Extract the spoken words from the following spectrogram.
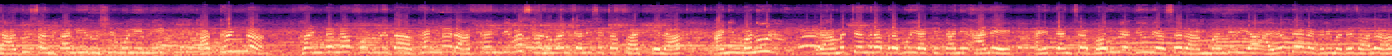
साधू संतांनी ऋषीमुनींनी अखंड खंड न पडू देता अखंड रात्रंदिवस हनुमान चालिसेचा पाठ केला आणि म्हणून रामचंद्र प्रभू या ठिकाणी आले आणि त्यांचं भव्य दिव्य असं राम मंदिर या अयोध्या नगरीमध्ये झालं.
